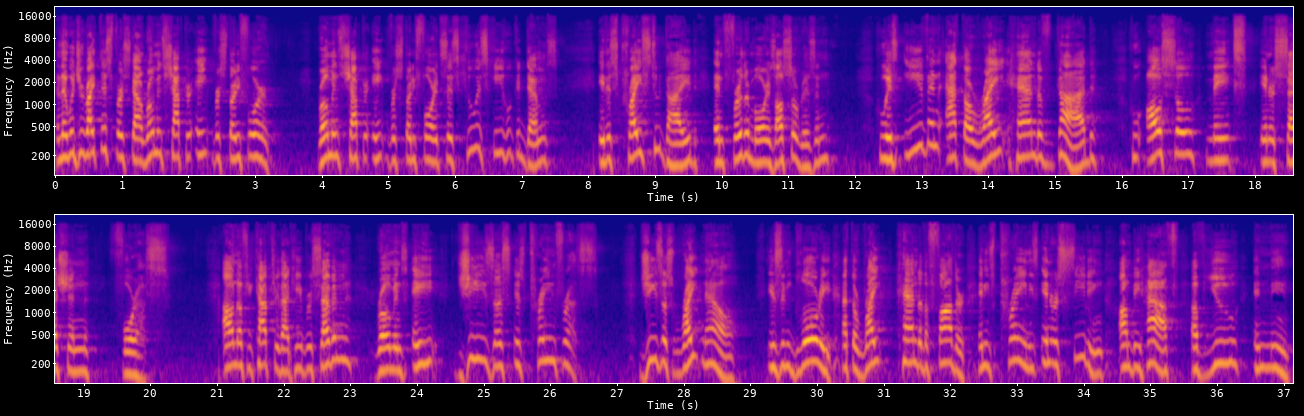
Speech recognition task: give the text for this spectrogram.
And then would you write this verse down? Romans chapter 8, verse 34. Romans chapter 8, verse 34, it says, Who is he who condemns? It is Christ who died and furthermore is also risen, who is even at the right hand of God, who also makes intercession for us. I don't know if you capture that. Hebrews 7, Romans 8, Jesus is praying for us. Jesus, right now, is in glory at the right hand of the Father, and he's praying, he's interceding on behalf of you and me.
